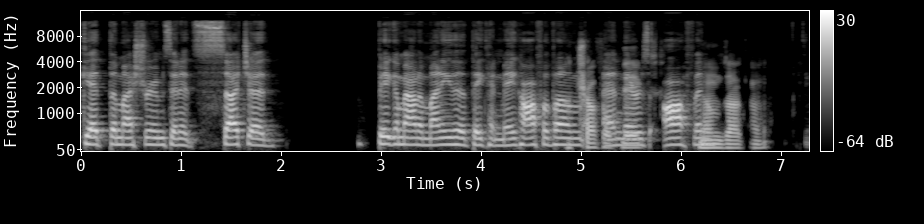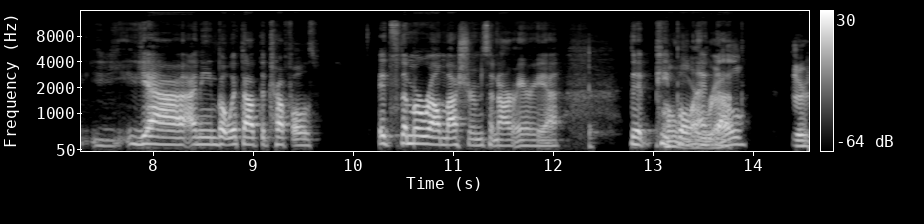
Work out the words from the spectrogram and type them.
get the mushrooms and it's such a big amount of money that they can make off of them and there's often You know what I'm talking about? Y- Yeah, I mean, but without the truffles, it's the morel mushrooms in our area that oh, people oh, end up. They're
